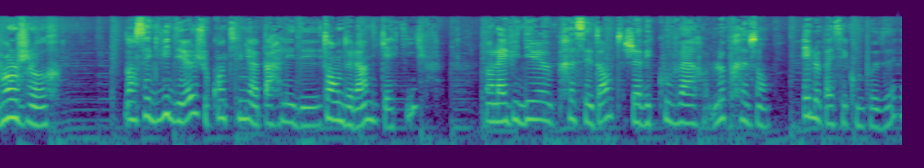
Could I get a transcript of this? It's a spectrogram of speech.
Bonjour. Dans cette vidéo, je continue à parler des temps de l'indicatif. Dans la vidéo précédente, j'avais couvert le présent et le passé composé.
